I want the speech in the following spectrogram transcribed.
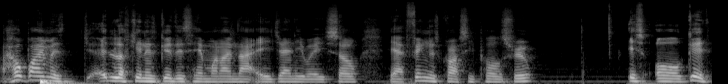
I hope I'm as looking as good as him when I'm that age anyway. So yeah, fingers crossed he pulls through. It's all good.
